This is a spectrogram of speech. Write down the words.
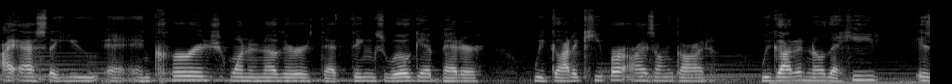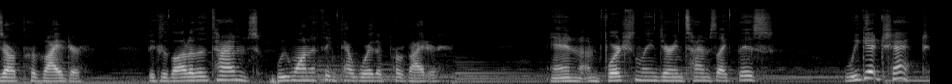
I ask that you uh, encourage one another that things will get better. We got to keep our eyes on God. We got to know that He is our provider. Because a lot of the times we want to think that we're the provider. And unfortunately, during times like this, we get checked.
